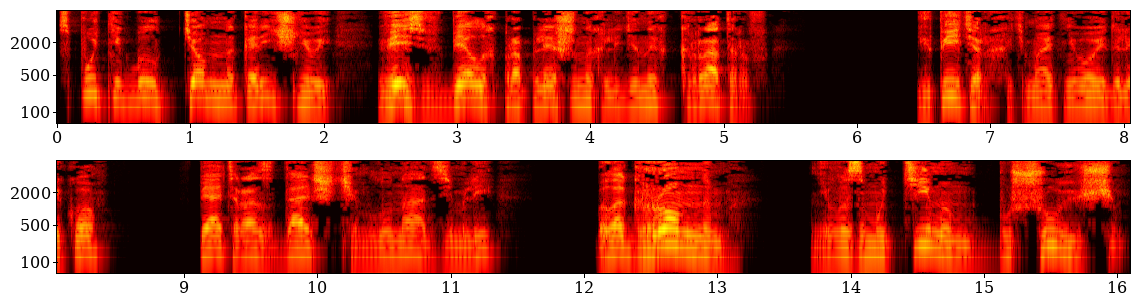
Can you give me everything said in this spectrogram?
Спутник был темно-коричневый, весь в белых проплешинах ледяных кратеров. Юпитер, хоть мы от него и далеко, в пять раз дальше, чем Луна от Земли, был огромным, невозмутимым, бушующим.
